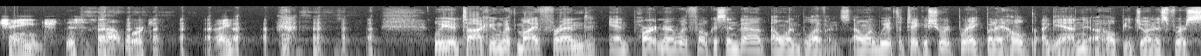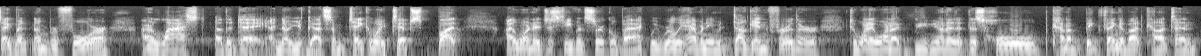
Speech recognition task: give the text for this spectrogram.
change. This is not working, right? We are talking with my friend and partner with Focus Inbound, Owen Blevins. Owen, we have to take a short break, but I hope, again, I hope you join us for segment number four, our last of the day. I know you've got some takeaway tips, but I want to just even circle back. We really haven't even dug in further to what I want to, you know, that this whole kind of big thing about content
